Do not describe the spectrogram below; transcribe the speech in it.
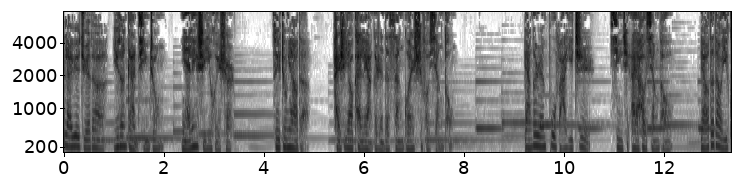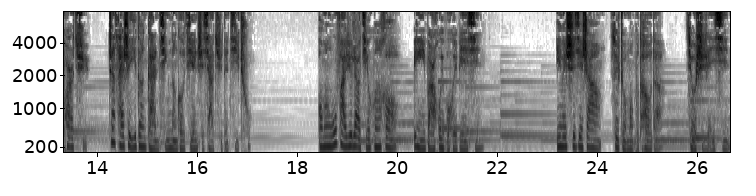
来越觉得，一段感情中，年龄是一回事儿，最重要的，还是要看两个人的三观是否相同。两个人步伐一致，兴趣爱好相投，聊得到一块儿去，这才是一段感情能够坚持下去的基础。我们无法预料结婚后另一半会不会变心，因为世界上最琢磨不透的，就是人心。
